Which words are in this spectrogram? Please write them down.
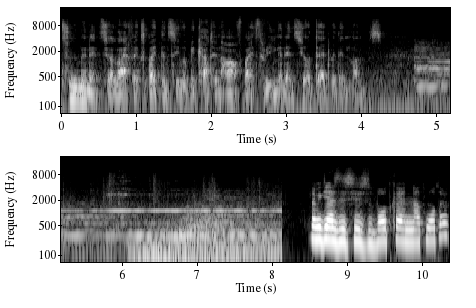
two minutes, your life expectancy would be cut in half. By three minutes, you're dead within months. Let me guess, this is vodka and not water?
